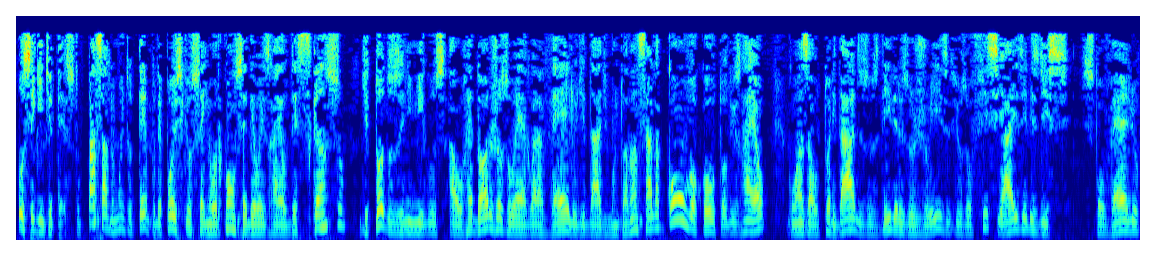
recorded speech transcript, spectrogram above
o seguinte texto. Passado muito tempo, depois que o Senhor concedeu a Israel descanso de todos os inimigos ao redor, Josué, agora velho, de idade muito avançada, convocou todo Israel, com as autoridades, os líderes, os juízes e os oficiais, e lhes disse, Estou velho,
